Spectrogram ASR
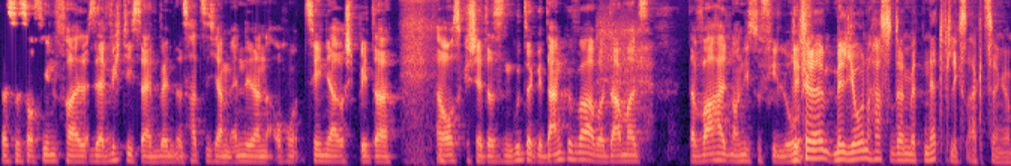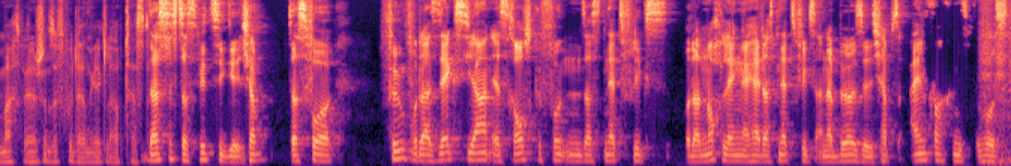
dass es auf jeden Fall sehr wichtig sein wird. Das hat sich am Ende dann auch zehn Jahre später herausgestellt, dass es ein guter Gedanke war, aber damals da war halt noch nicht so viel los. Wie viele Millionen hast du denn mit Netflix-Aktien gemacht, wenn du schon so früh daran geglaubt hast? Das ist das Witzige. Ich habe das vor fünf oder sechs Jahren erst rausgefunden, dass Netflix oder noch länger her, dass Netflix an der Börse ist. Ich habe es einfach nicht gewusst.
